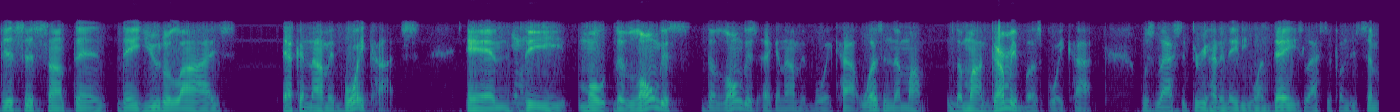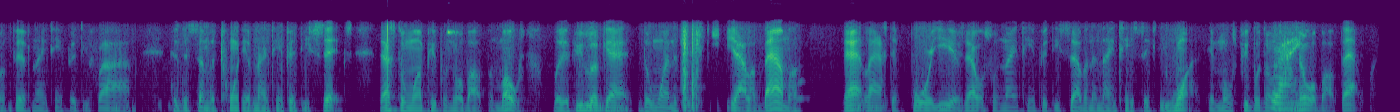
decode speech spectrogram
This is something they utilize economic boycotts, and Yeah. the mo the longest the longest economic boycott wasn't the Mon- the Montgomery bus boycott, which lasted 381 days, lasted from December 5th, 1955 to December 20th, 1956. That's the one people know about the most. But if you look at the one that's in Alabama, that lasted four years. That was from 1957 to 1961, and most people don't Right. even know about that one.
